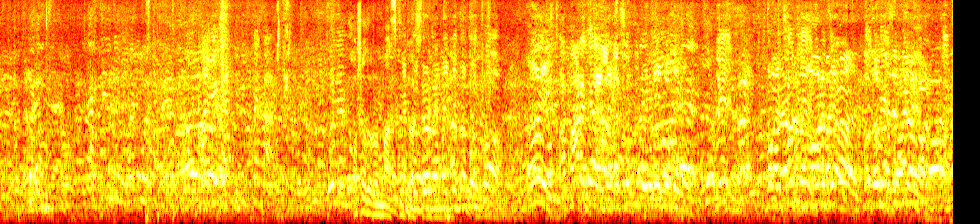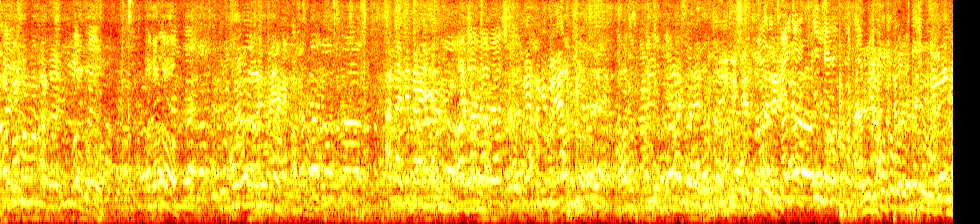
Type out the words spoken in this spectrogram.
অসাধারণ মাছ কিন্তু তো কত করে বিক্রি হবে দেখি।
